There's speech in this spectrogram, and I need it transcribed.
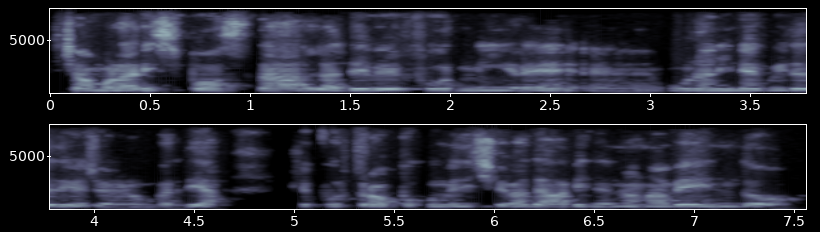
diciamo la risposta la deve fornire eh, una linea guida di Regione Lombardia che purtroppo, come diceva Davide, non avendo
